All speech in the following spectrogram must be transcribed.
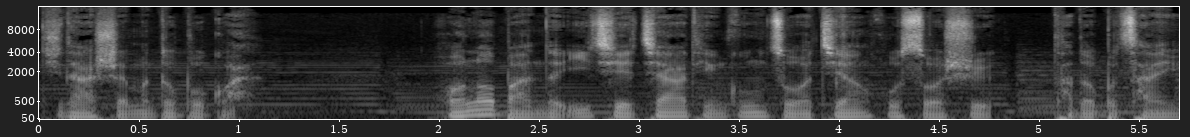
其他什么都不管。黄老板的一切家庭、工作、江湖琐事，他都不参与。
